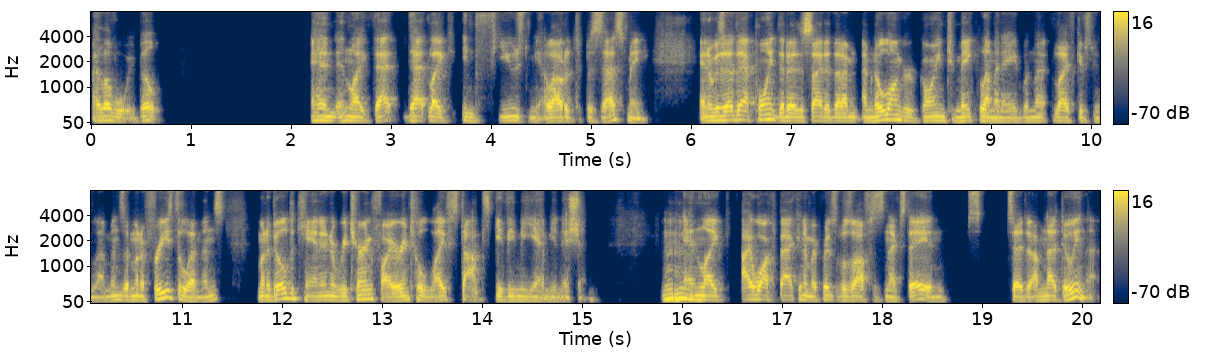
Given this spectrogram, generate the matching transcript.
I love what we built. and and like that that like infused me allowed it to possess me and it was at that point that i decided that i'm, I'm no longer going to make lemonade when life gives me lemons i'm going to freeze the lemons i'm going to build a cannon and return fire until life stops giving me ammunition mm-hmm. and like i walked back into my principal's office next day and said i'm not doing that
